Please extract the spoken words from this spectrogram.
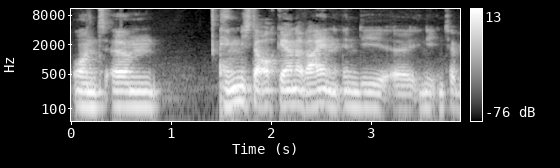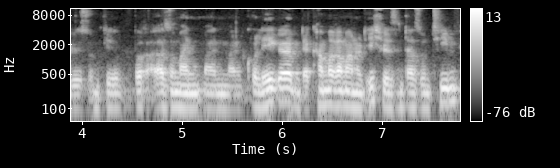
Und ähm, hänge mich da auch gerne rein in die, äh, in die Interviews. Und wir, also mein, mein, mein Kollege, der Kameramann und ich, wir sind da so ein Team.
